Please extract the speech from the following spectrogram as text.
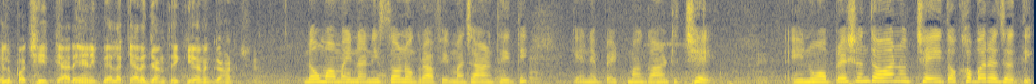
એટલે પછી ત્યારે, એની પહેલાં ક્યારે જાણ થઈ કે એને ગાંઠ છે? નવમા મહિનાની સોનોગ્રાફીમાં જાણ થઈ હતી કે એને પેટમાં ગાંઠ છે. એનું ઓપરેશન થવાનું જ છે એ તો ખબર જ હતી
